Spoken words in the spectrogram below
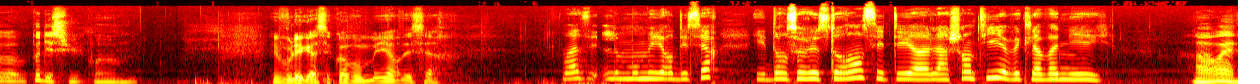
euh, un peu déçus. Quoi. Et vous, les gars, c'est quoi vos meilleurs desserts? Moi, le- mon meilleur dessert, et dans ce restaurant, c'était euh, la chantilly avec la vanille. Ah ouais?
